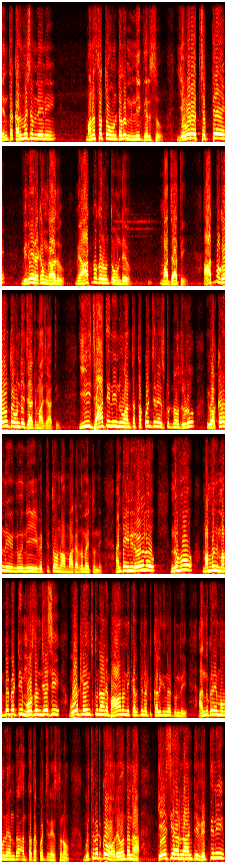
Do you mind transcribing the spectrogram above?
ఎంత కల్మషం లేని మనస్తత్వం ఉంటుందో నీకు తెలుసు. ఎవరో చెప్తే వినే రకం కాదు. మేము ఆత్మగౌరవంతో ఉండే మా జాతి. ఆత్మగౌరవంతో ఉండే జాతి మా జాతి. ఈ జాతిని నువ్వు అంత తక్కువ వేసుకుంటున్నావు చూడు. ఇవి అక్కడ నీ నువ్వు నీ వ్యక్తిత్వం మాకు అర్థమవుతుంది. అంటే ఇన్ని రోజులు నువ్వు మమ్మల్ని మభ్యపెట్టి మోసం చేసి ఓట్లు వేయించుకున్నా అనే భావన నీ కలిపినట్టు కలిగినట్టుంది. అందుకనే మమ్మల్ని అంత అంత తక్కువ వేస్తున్నాం వేస్తున్నావు. గుర్తుపెట్టుకో రేవంత్ అన్న కేసీఆర్ లాంటి వ్యక్తిని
